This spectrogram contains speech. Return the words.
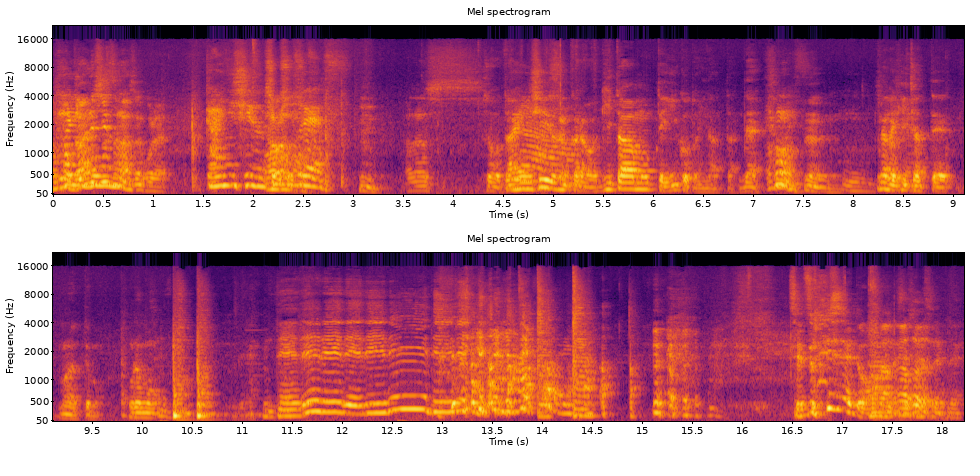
もう第2シーズンなんですよ、これ。あ第2シーズンです。りがとうございます。そう第2シーズンからはギター持っていいことになったんで。そうです。うん、なんか弾いちゃってもらっても。俺も。ででれででれでれ。説明しないと分かんない。あそうですね。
